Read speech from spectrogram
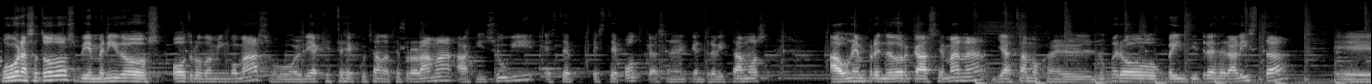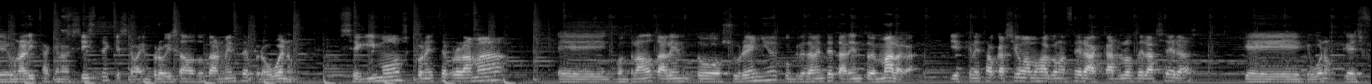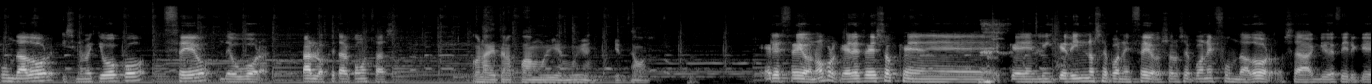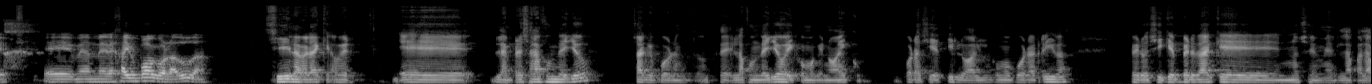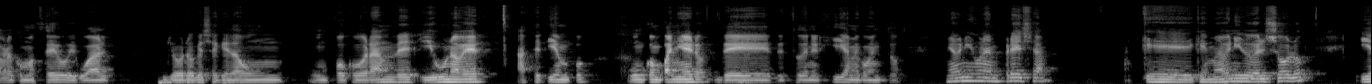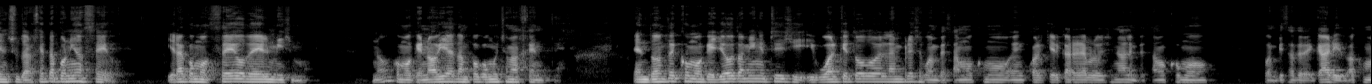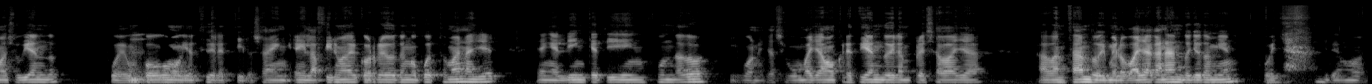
Muy buenas a todos, bienvenidos otro domingo más o el día que estés escuchando este programa a Kinsugi, este, este podcast en el que entrevistamos a un emprendedor cada semana. Ya estamos con el número 23 de la lista, eh, una lista que no existe, que se va improvisando totalmente, pero bueno, seguimos con este programa eh, encontrando talento sureño y concretamente talento en Málaga. Y es que en esta ocasión vamos a conocer a Carlos de las Heras, que, bueno, que es fundador y si no me equivoco, CEO de Ubora. Carlos, ¿qué tal? ¿Cómo estás? Hola, ¿qué tal, Juan? Muy bien, muy bien. Aquí estamos. Eres CEO, ¿no? Porque eres de esos que, en LinkedIn no se pone CEO, solo se pone fundador. O sea, quiero decir que eh, me, dejáis un poco con la duda. Sí, la verdad es que, a ver, eh, la empresa la fundé yo, o sea que por entonces la fundé yo y como que no hay, por así decirlo, alguien como por arriba pero sí que es verdad que, no sé, la palabra como CEO igual yo creo que se queda un, poco grande y una vez, hace tiempo, un compañero de, esto de energía me comentó, me ha venido una empresa que, me ha venido él solo y en su tarjeta ponía CEO y era como CEO de él mismo, ¿no? Como que no había tampoco mucha más gente. Entonces, como que yo también estoy, igual que todo en la empresa, pues empezamos como en cualquier carrera profesional, empezamos como pues empiezas de becario y vas como subiendo, pues un mm. poco como yo estoy del estilo. O sea, en, la firma del correo tengo puesto manager, en el LinkedIn fundador, y bueno, ya según vayamos creciendo y la empresa vaya avanzando y me lo vaya ganando yo también, pues ya iremos,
